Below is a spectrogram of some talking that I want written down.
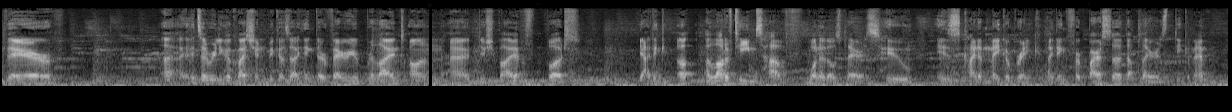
they're. Uh, it's a really good question because I think they're very reliant on uh, Dujshebaev, but yeah, I think a, a lot of teams have one of those players who is kind of make or break. I think for Barca, that player is Dika Mem.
